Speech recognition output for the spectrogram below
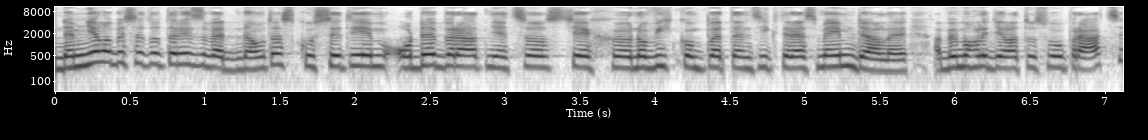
Nemělo by se to tedy zvednout a zkusit jim odebrat něco z těch nových kompetencí? Kompetencí, které jsme jim dali, aby mohli dělat tu svou práci?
